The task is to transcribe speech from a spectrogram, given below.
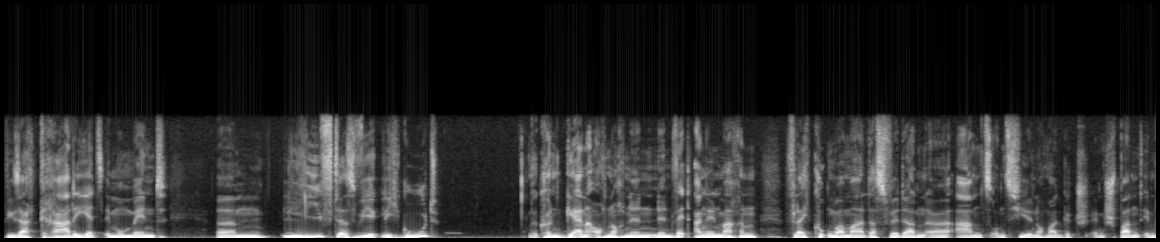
Wie gesagt, gerade jetzt im Moment ähm, lief das wirklich gut. Wir können gerne auch noch einen, einen Wettangeln machen. Vielleicht gucken wir mal, dass wir dann äh, abends uns hier nochmal entspannt im,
